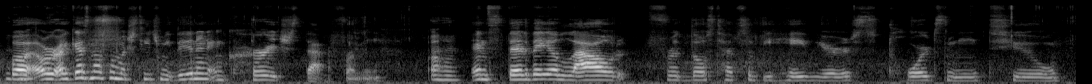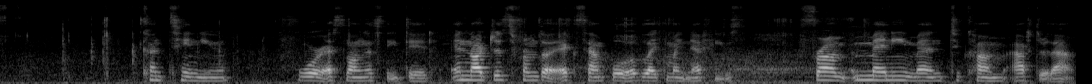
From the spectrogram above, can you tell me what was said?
mm-hmm. but or i guess not so much teach me they didn't encourage that for me uh-huh. instead they allowed for those types of behaviors towards me to continue for as long as they did and not just from the example of like my nephews from many men to come after that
